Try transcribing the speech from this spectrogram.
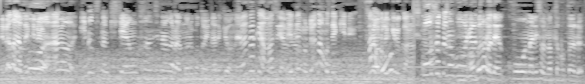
え、ルナもできるよ。あの、命の危険を感じながら乗ることになるけどそれね。だけはマジやめえ、ろでもルナもできるよ。それもできるから高速の合流とかでこうなりそうになったことある。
